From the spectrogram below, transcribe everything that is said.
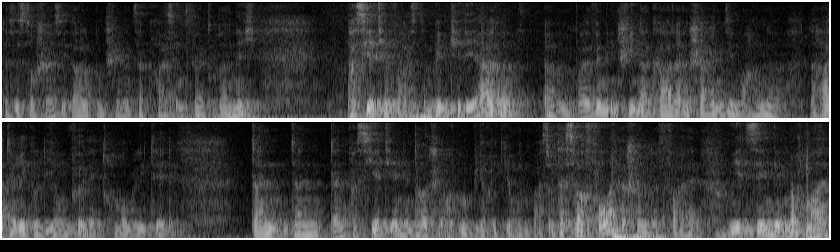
das ist doch scheißegal, ob in China ein Sack Reis umfällt oder nicht, passiert hier was, dann bebt hier die Erde, ähm, weil wenn in China Kader entscheiden, sie machen eine, eine harte Regulierung für Elektromobilität, dann, dann, dann passiert hier in den deutschen Automobilregionen was. Und das war vorher schon der Fall. Und jetzt sehen wir nochmal,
